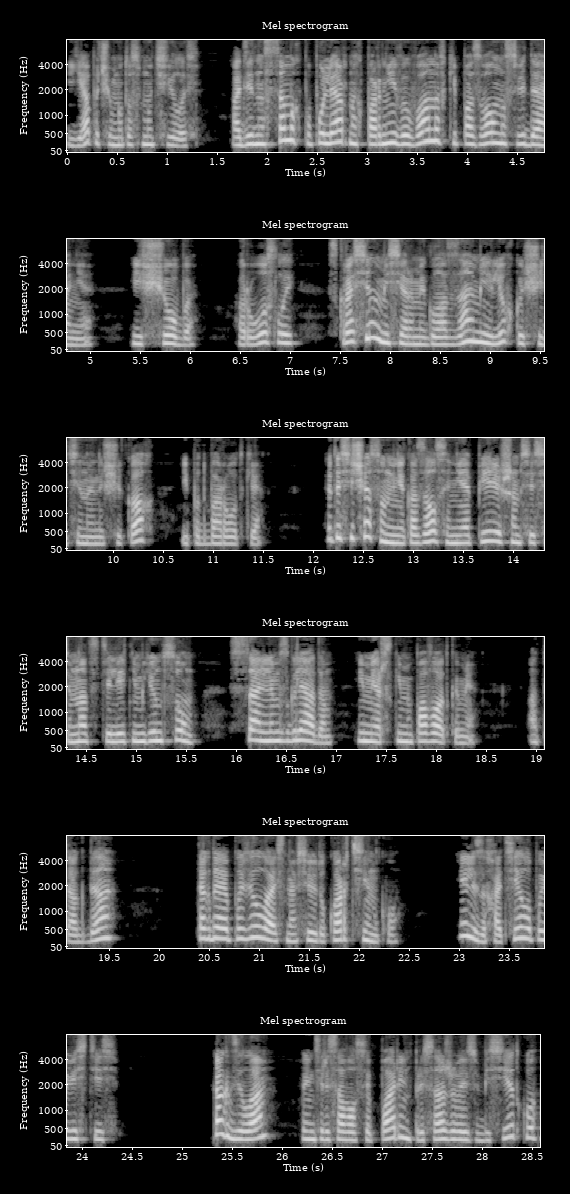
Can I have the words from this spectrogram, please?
Я почему-то смутилась. Один из самых популярных парней в Ивановке позвал на свидание. Еще бы. Рослый, с красивыми серыми глазами и легкой щетиной на щеках и подбородке. Это сейчас он мне казался неоперившимся семнадцатилетним юнцом с сальным взглядом и мерзкими повадками. А тогда... Тогда я повелась на всю эту картинку. Или захотела повестись. «Как дела?» — поинтересовался парень, присаживаясь в беседку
